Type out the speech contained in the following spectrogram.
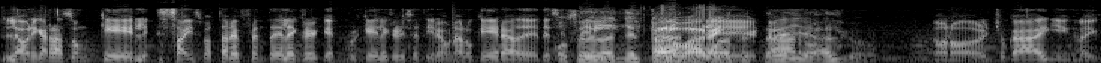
La única razón que Sainz va a estar al frente de Leclerc es porque Leclerc se tira una loquera de, de O se le daña el carro, o se El estrella, carro. algo. No, no, él choca a alguien, like,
